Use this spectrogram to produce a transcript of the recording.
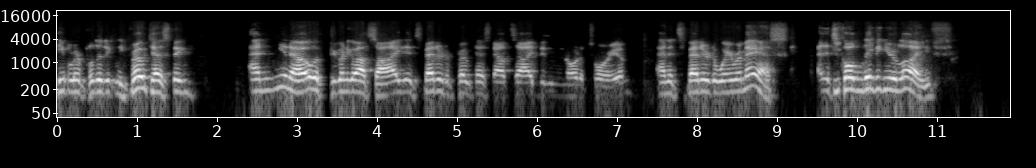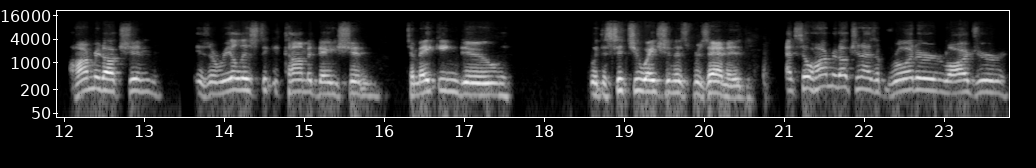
people are politically protesting. And you know, if you're going to go outside, it's better to protest outside than in an auditorium, and it's better to wear a mask. And it's called living your life harm reduction is a realistic accommodation to making do with the situation that's presented. And so harm reduction has a broader, larger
